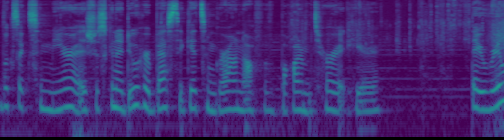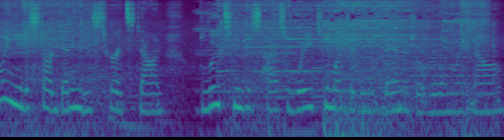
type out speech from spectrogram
Looks like Samira is just going to do her best to get some ground off of bottom turret here. They really need to start getting these turrets down. Blue team just has way too much of an advantage over them right now.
